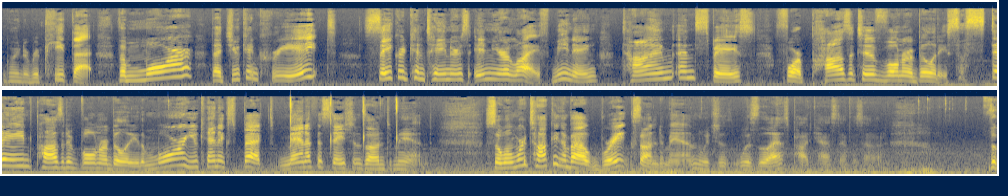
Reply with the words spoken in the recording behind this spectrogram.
I'm going to repeat that. The more that you can create sacred containers in your life, meaning time and space for positive vulnerability, sustained positive vulnerability, the more you can expect manifestations on demand. So when we're talking about breaks on demand, which is, was the last podcast episode, the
